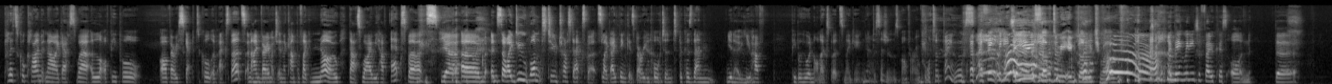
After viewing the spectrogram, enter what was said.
political climate now, I guess, where a lot of people are very skeptical of experts, and I'm very much in the camp of like, no, that's why we have experts. Yeah. um, and so I do want to trust experts. Like, I think it's very important because then you know you have people who are not experts making decisions about very important things. I think we need Are to. you subtweeting Donald Trump? I think we need to focus on the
